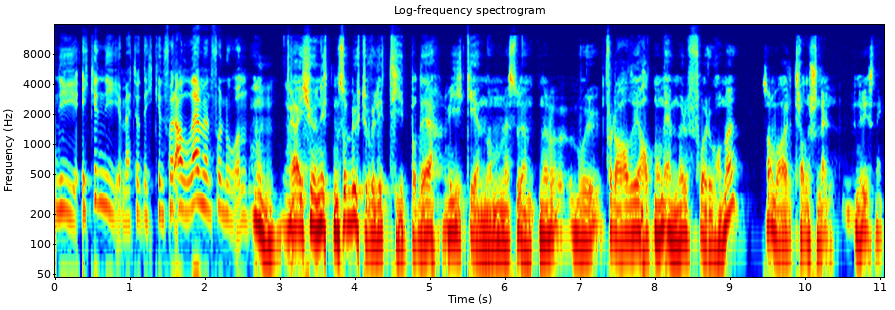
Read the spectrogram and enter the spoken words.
nye ikke nye metodikken for alle, men for noen? Mm. Ja, I 2019 så brukte vi litt tid på det. Vi gikk gjennom med studentene, hvor, for da hadde vi hatt noen emner foregående som var tradisjonell undervisning.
